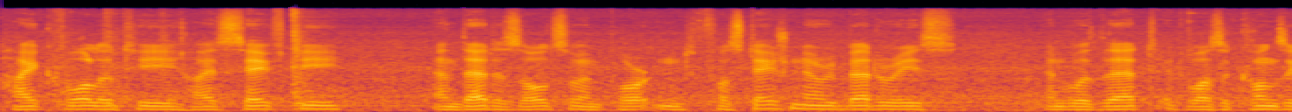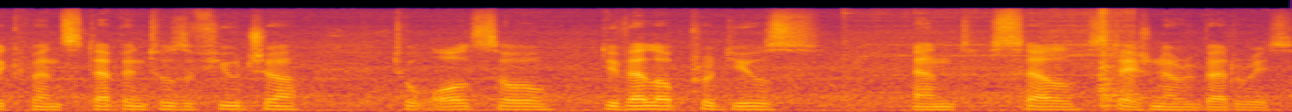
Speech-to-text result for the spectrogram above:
high quality, high safety, and that is also important for stationary batteries. And with that, it was a consequent step into the future to also develop, produce and sell stationary batteries.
